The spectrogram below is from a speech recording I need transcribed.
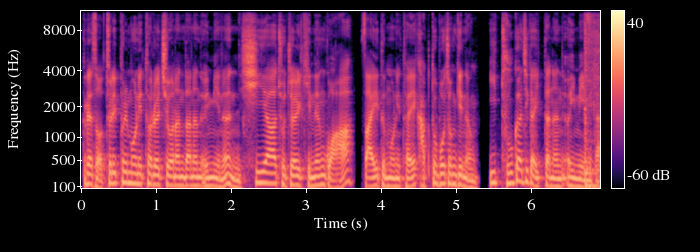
그래서 트리플 모니터를 지원한다는 의미는 시야 조절 기능과 사이드 모니터의 각도 보정 기능 이 두 가지가 있다는 의미입니다.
